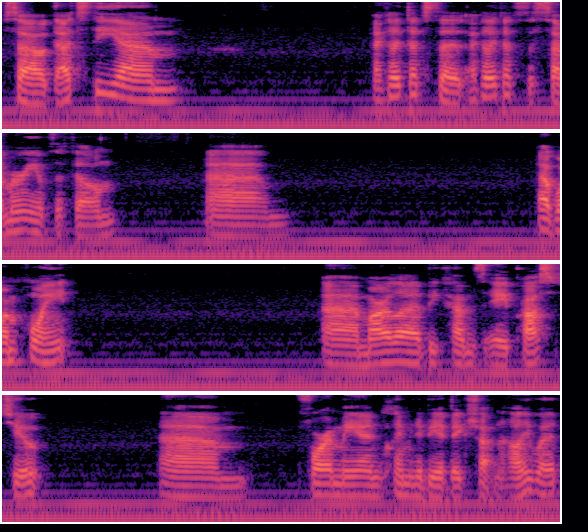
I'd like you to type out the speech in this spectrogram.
So that's the um. I feel like that's the I feel like that's the summary of the film. Um. At one point, uh, Marla becomes a prostitute um, for a man claiming to be a big shot in Hollywood.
